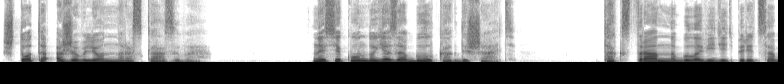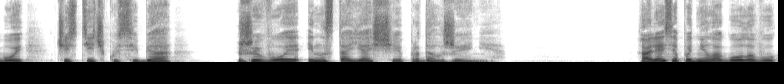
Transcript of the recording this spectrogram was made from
что-то оживленно рассказывая. На секунду я забыл, как дышать. Так странно было видеть перед собой частичку себя, живое и настоящее продолжение. Олеся подняла голову,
